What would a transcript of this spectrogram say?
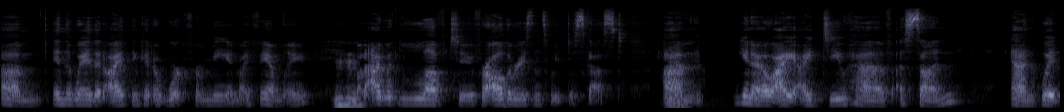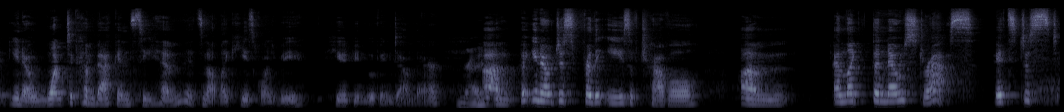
um, in the way that I think it'll work for me and my family. Mhm. But I would love to for all the reasons we've discussed. Um, You know, I, I do have a son and would, you know, want to come back and see him. It's not like he's going to be, he would be moving down there. right Um, but you know, just for the ease of travel, um, and like the no stress. It's just,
